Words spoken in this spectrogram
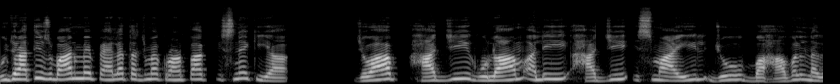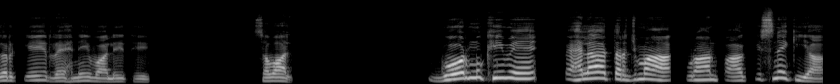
گجراتی زبان میں پہلا ترجمہ قرآن پاک کس نے کیا؟ جواب، حاجی غلام علی، حاجی اسماعیل، جو بہاول نگر کے رہنے والے تھے۔ سوال، گورمکھی میں پہلا ترجمہ قرآن پاک کس نے کیا؟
